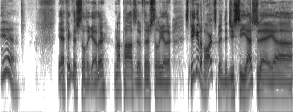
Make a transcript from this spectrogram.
Yeah. Yeah, I think they're still together. I'm not positive they're still together. Speaking of artsmen, did you see yesterday uh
